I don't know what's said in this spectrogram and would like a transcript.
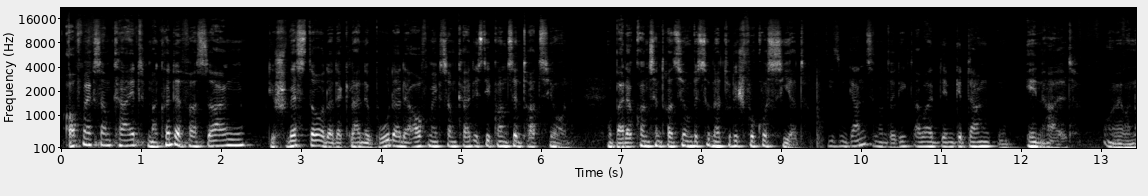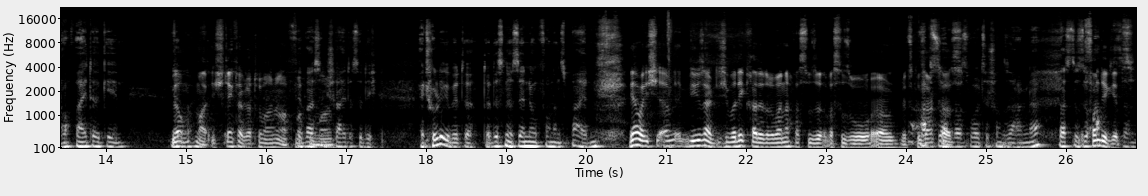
Aufmerksamkeit, man könnte fast sagen, die Schwester oder der kleine Bruder der Aufmerksamkeit ist die Konzentration. Und bei der Konzentration bist du natürlich fokussiert. Diesem Ganzen unterliegt aber dem Gedanken, Inhalt. Und wenn wir noch weitergehen. Ja, mach mal. Ich denke da gerade drüber nach. Für was entscheidest du dich? Entschuldige bitte, das ist eine Sendung von uns beiden. Ja, aber ich, äh, wie gesagt, ich überlege gerade darüber nach, was du so, was du so äh, jetzt gesagt Absonder, hast. Das wollte ich schon sagen, ne? Was du so von dir gibst.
